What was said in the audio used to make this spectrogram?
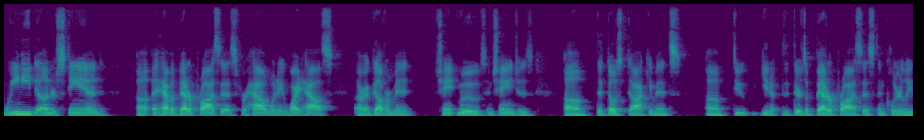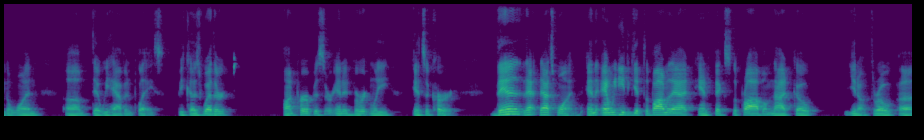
we need to understand uh, have a better process for how when a White House or a government cha- moves and changes um, that those documents um, do you know that there's a better process than clearly the one um, that we have in place because whether on purpose or inadvertently it's occurred. Then that that's one and and we need to get to the bottom of that and fix the problem not go you know throw uh,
